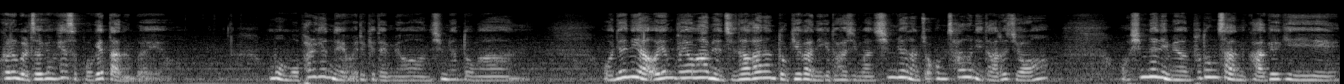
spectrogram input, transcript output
그런 걸 적용해서 보겠다는 거예요. 뭐, 뭐 팔겠네요. 이렇게 되면 10년 동안. 5년이야 어영부영하면 지나가는 또 기간이기도 하지만 10년은 조금 차원이 다르죠. 어, 10년이면 부동산 가격이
